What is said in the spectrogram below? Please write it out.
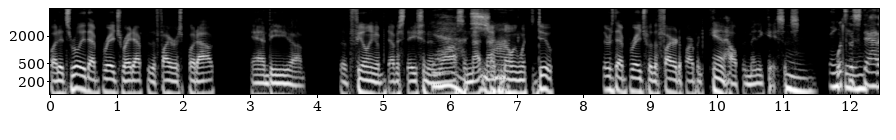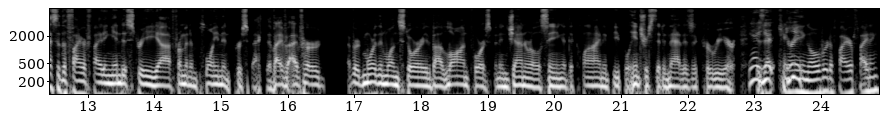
But it's really that bridge right after the fire is put out and the, um, the feeling of devastation and Yeah, loss and not, not knowing what to do. There's that bridge where the fire department can help in many cases. Mm. Thank What's you. the status of the firefighting industry uh, from an employment perspective? I've I've heard I've heard more than one story about law enforcement in general seeing a decline in people interested in that as a career. yeah, Is you, that carrying over to firefighting?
